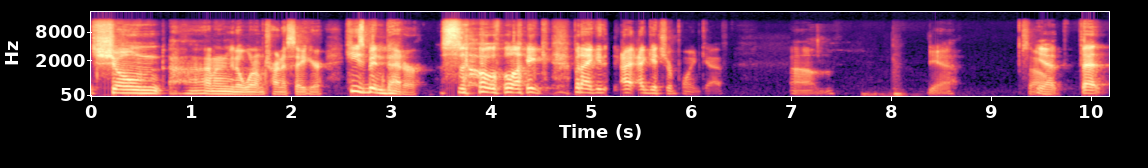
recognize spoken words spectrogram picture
shown. I don't even know what I'm trying to say here. He's been better. So like, but I get I, I get your point, Kev. Um, yeah. So Yeah, that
